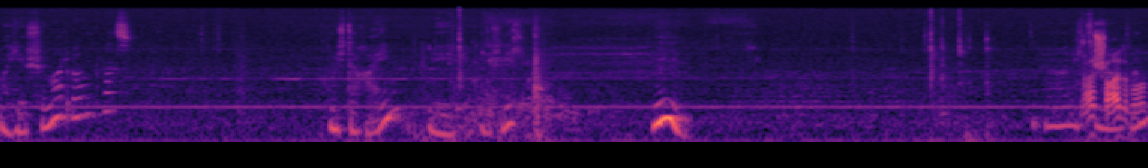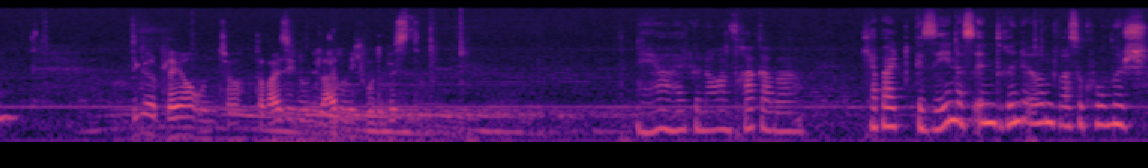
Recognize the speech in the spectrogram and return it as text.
Oh, hier schimmert irgendwas? Komme ich da rein? Nee, ich nicht. Hm. Ja, schade, nah wa? ran. Singleplayer und ja, da weiß ich nun leider nicht, wo du bist. Naja, halt genau am Frack, aber ich habe halt gesehen, dass innen drin irgendwas so komisch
